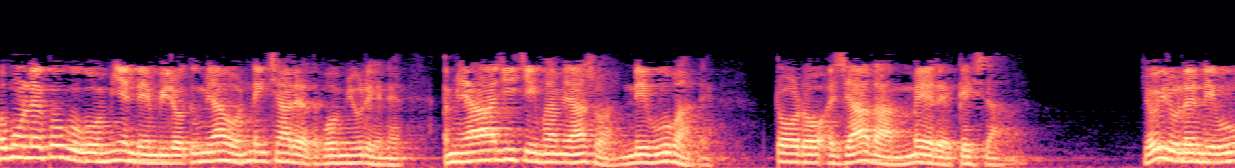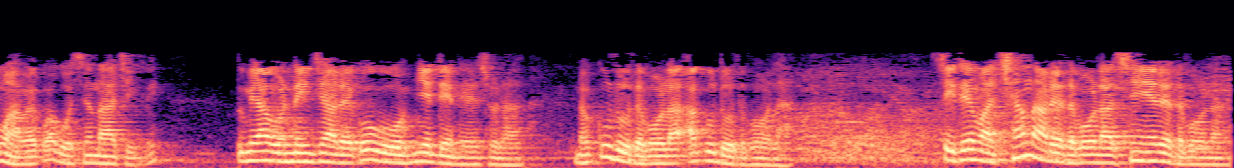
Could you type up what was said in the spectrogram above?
ဘုံဘုံလည်းကိုကိုကိုမြင့်တင်ပြီးတော့သူများကိုနှိမ့်ချတဲ့သဘောမျိုးတွေနဲ့အများကြီးချိန်ပန်များစွာနေဘူးပါလေတော်တော်အရသာမဲ့တဲ့ကိစ္စပဲယောဂီတို့လည်းနေဘူးမှာပဲကိုယ့်ကိုစဉ်းစားကြည့်လေသူများကိုနှိမ်ချတယ်ကိုယ့်ကိုမြင့်တင်တယ်ဆိုတာ နော်ကုသိုလ်သဘောလားအကုသိုလ်သဘောလားစိတ်ထဲမှာချမ်းသာတဲ့သဘောလားဆင်းရဲတဲ့သဘောလား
